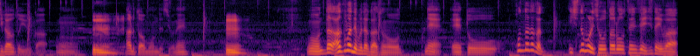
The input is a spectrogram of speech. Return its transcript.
違うというか、うん、うん。あるとは思うんですよね、うん。うん、だあくまでもだからそのねえっ、と本当はだから石森章太郎先生自体は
